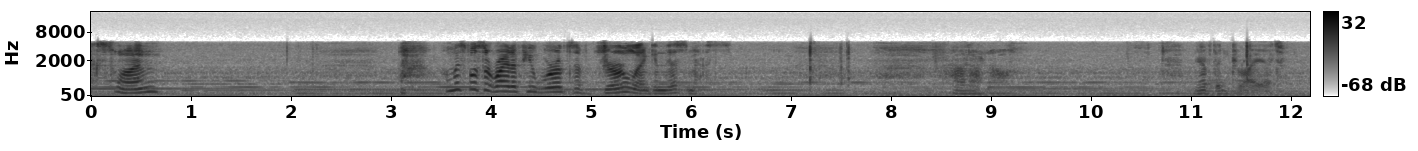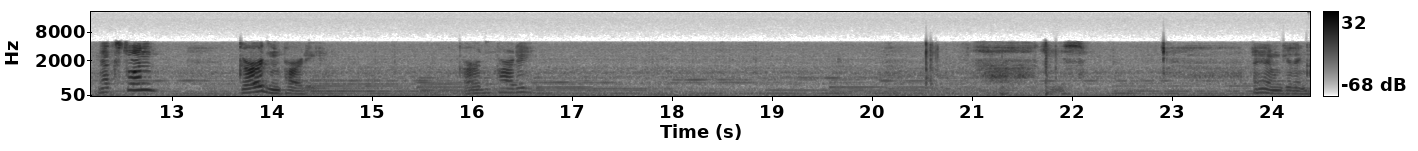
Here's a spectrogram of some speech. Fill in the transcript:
next one. How am I supposed to write a few words of journaling in this mess? I don't know. You have to dry it. Next one, garden party. Garden party? Jeez. I am getting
